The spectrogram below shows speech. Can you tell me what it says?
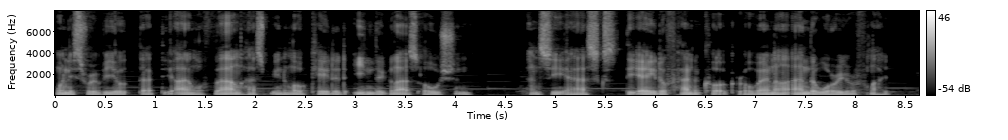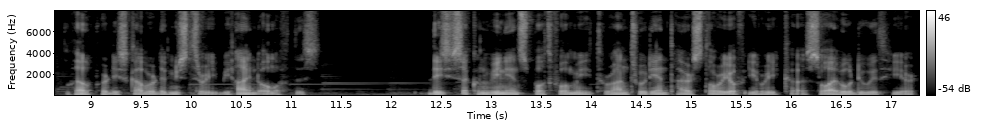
when it's revealed that the Isle of Val has been located in the Glass Ocean, and she asks the aid of Hancock, Rowena, and the Warrior of Light to help her discover the mystery behind all of this. This is a convenient spot for me to run through the entire story of Eureka, so I will do it here.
